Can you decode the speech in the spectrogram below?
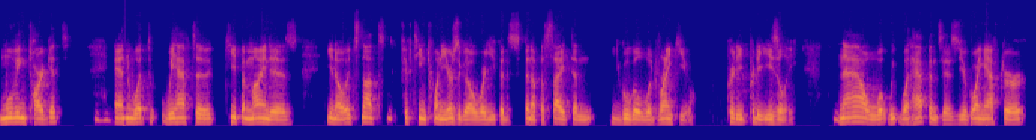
moving target. Mm-hmm. and what we have to keep in mind is you know it's not 15 20 years ago where you could spin up a site and google would rank you pretty pretty easily. Mm-hmm. now what we, what happens is you're going after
